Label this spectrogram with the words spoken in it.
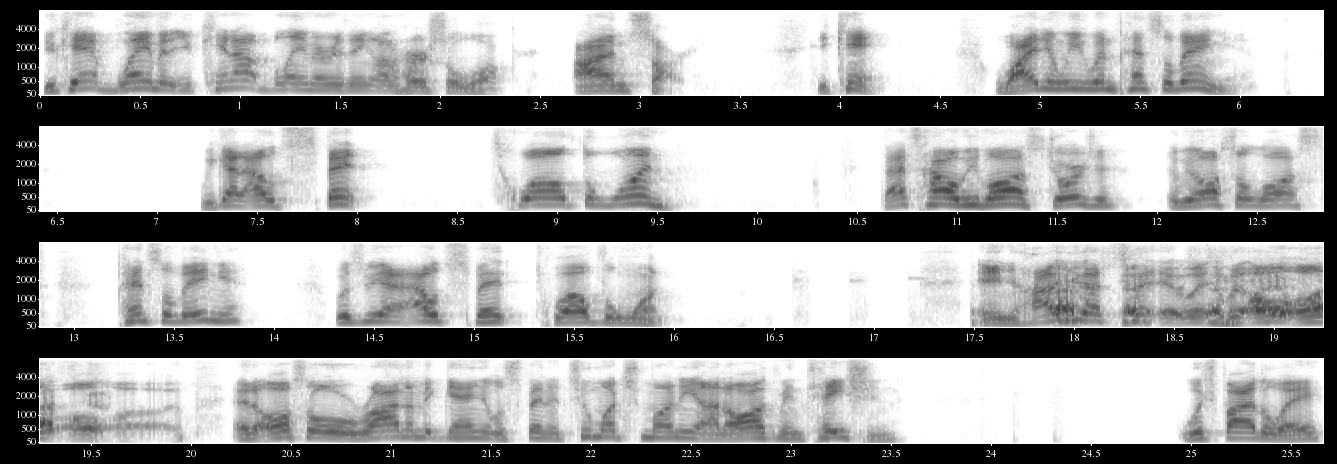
You can't blame it you cannot blame everything on Herschel Walker. I'm sorry. You can't. Why didn't we win Pennsylvania we got outspent 12 to 1. That's how we lost Georgia. And we also lost Pennsylvania, was we got outspent 12 to 1. And how you got spent, oh, oh, oh, oh, and also Ronna McDaniel was spending too much money on augmentation, which by the way,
